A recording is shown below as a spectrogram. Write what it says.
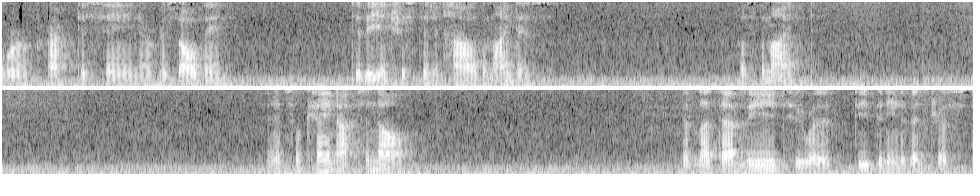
We're practicing or resolving to be interested in how the mind is. How's the mind? And it's okay not to know. But let that lead to a deepening of interest.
